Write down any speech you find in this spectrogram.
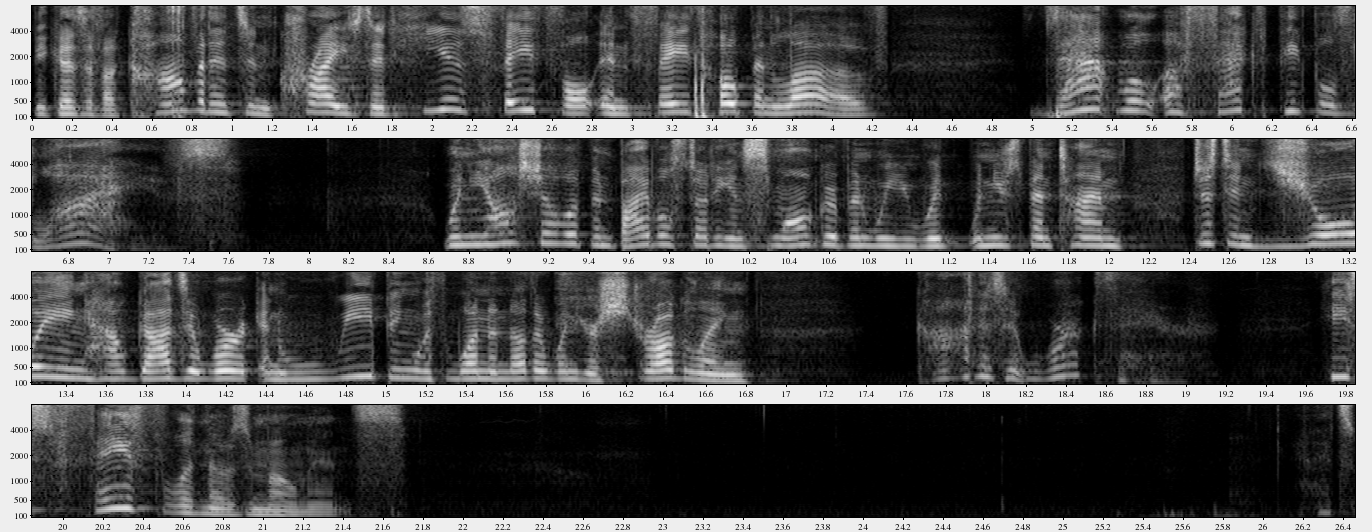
because of a confidence in Christ that He is faithful in faith, hope, and love, that will affect people's lives. When y'all show up in Bible study and small group and when you, when you spend time just enjoying how God's at work and weeping with one another when you're struggling, God is at work there. He's faithful in those moments. And it's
